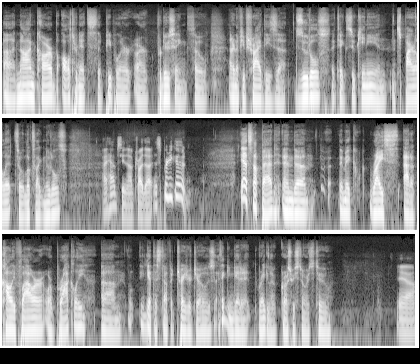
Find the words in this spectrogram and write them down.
uh, non-carb alternates that people are, are producing. So I don't know if you've tried these uh, zoodles. They take zucchini and, and spiral it so it looks like noodles. I have seen that. I've tried that. It's pretty good. Yeah, it's not bad. And uh, they make rice out of cauliflower or broccoli. Um, you can get this stuff at Trader Joe's. I think you can get it at regular grocery stores too. Yeah,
